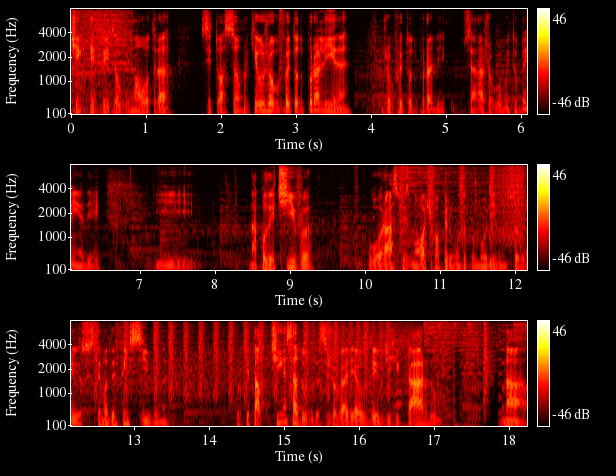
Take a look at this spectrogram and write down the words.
tinha que ter feito alguma outra situação, porque o jogo foi todo por ali, né? O jogo foi todo por ali. O Ceará jogou muito bem ali. E na coletiva, o Horácio fez uma ótima pergunta pro Mourinho sobre o sistema defensivo, né? Porque tá, tinha essa dúvida se jogaria o David Ricardo na,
